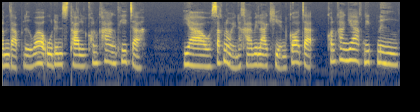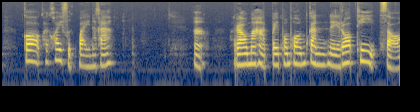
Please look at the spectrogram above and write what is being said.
ลำดับหรือว่าอูเดนสตันค่อนข้างที่จะยาวสักหน่อยนะคะ เวลาเขียนก็จะค่อนข้างยากนิดนึง ก็ค่อยๆฝึกไปนะคะะเรามาหัดไปพร้อมๆกันในรอบที่ 2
